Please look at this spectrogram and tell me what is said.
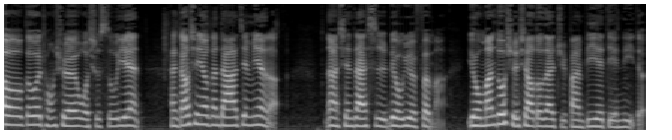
？Hello，各位同学，我是苏燕，很高兴又跟大家见面了。那现在是六月份嘛，有蛮多学校都在举办毕业典礼的。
